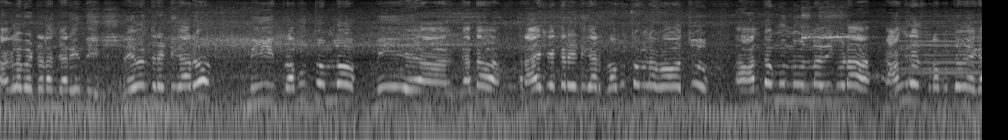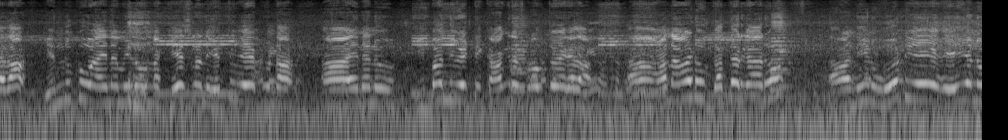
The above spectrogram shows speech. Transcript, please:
తగలబెట్టడం జరిగింది. రేవంత్ రెడ్డి గారు మీ ప్రభుత్వంలో మీ గత రాజశేఖర రెడ్డి గారి ప్రభుత్వంలో కావచ్చు అంతకుముందు ఉన్నది కూడా కాంగ్రెస్ ప్రభుత్వమే కదా. ఎందుకు ఆయన మీద ఉన్న కేసులను ఎత్తివేయకుండా ఆయనను ఇబ్బంది పెట్టి కాంగ్రెస్ ప్రభుత్వమే కదా? ఆనాడు గద్దర్ గారు నేను ఓటు వేయను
